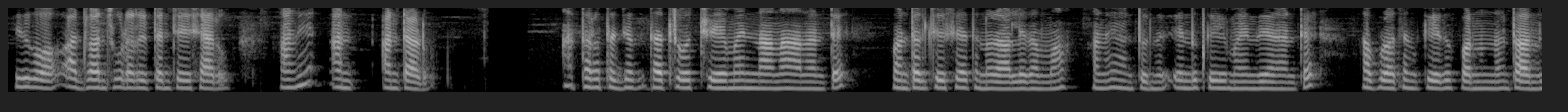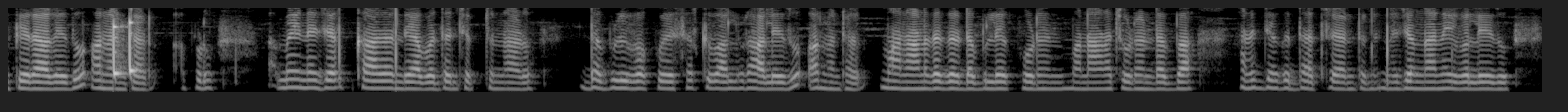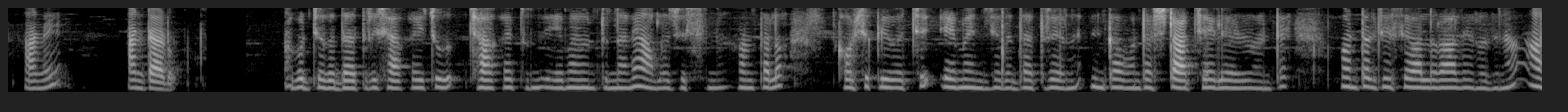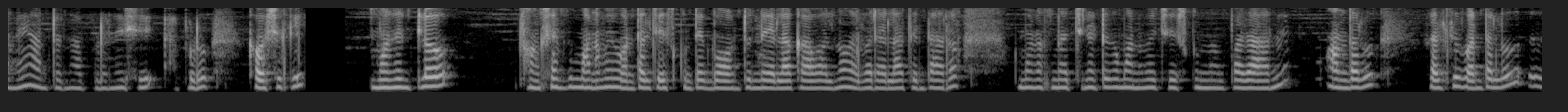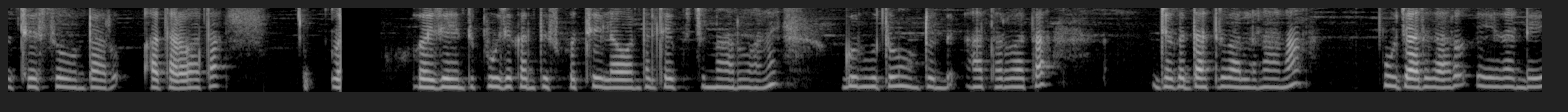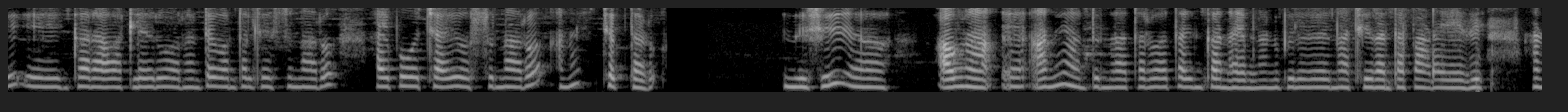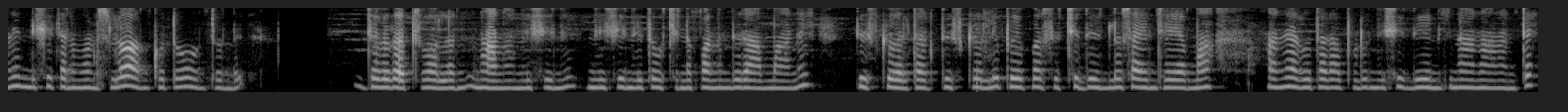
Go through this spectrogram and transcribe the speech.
ఇదిగో అడ్వాన్స్ కూడా రిటర్న్ చేశారు అని అన్ అంటాడు. ఆ తర్వాత జగదాత్రి వచ్చి ఏమైంది నాన్న? అని అంటే వంటలు చేసి అతను రాలేదమ్మా అని అంటుంది. ఎందుకు ఏమైంది అని అంటే అప్పుడు అతనికి ఏదో పని ఉందంట అందుకే రాలేదు అని అంటాడు. అప్పుడు మేనేజర్ కాదండి అబద్ధం చెప్తున్నాడు. డబ్బులు ఇవ్వకపోయేసరికి వాళ్ళు రాలేదు అని అంటారు మా నాన్న దగ్గర డబ్బులు లేకపోవడం మా నాన్న చూడండి డబ్బా అని జగద్ధాత్రి అంటుంది. నిజంగానే ఇవ్వలేదు అని అంటాడు. అప్పుడు జగద్ధాత్రి షాక్ అయి చూ షాక్ అవుతుంది. ఏమై ఉంటుందని ఆలోచిస్తుంది. అంతలో కౌశికి వచ్చి ఏమైంది జగద్ధాత్రి అని ఇంకా వంట స్టార్ట్ చేయలేదు అంటే వంటలు చేసే వాళ్ళు రాలేరు వదిన అని అంటుంది. అప్పుడు నిషి అప్పుడు కౌశికి మన ఇంట్లో ఫంక్షన్కి మనమే వంటలు చేసుకుంటే బాగుంటుంది. ఎలా కావాలనో ఎవరు ఎలా తింటారో మనకు నచ్చినట్టుగా మనమే చేసుకుందాం పదా అని అందరూ కలిసి వంటలు చేస్తూ ఉంటారు. ఆ తర్వాత వైజయంతి పూజకని తీసుకొచ్చి ఇలా వంటలు చేపిస్తున్నారు అని గునుగుతూ ఉంటుంది. ఆ తర్వాత జగద్ధాత్రి వాళ్ళ నాన్న పూజారి గారు ఏదండి ఇంకా రావట్లేరు అని అంటే వంటలు చేస్తున్నారు అయిపోవచ్చాయి వస్తున్నారు అని చెప్తాడు. నిషి అవునా అని అంటుంది. ఆ తర్వాత ఇంకా నయం నన్ను పిల్లలు నా చీర అంతా పాడయ్యేది అని నిషి తన మనసులో అనుకుంటూ ఉంటుంది. జగదాత్రి వాళ్ళ నాన్న నిషిని నిషి నీతో చిన్న పని ఉంది రా అమ్మ అని తీసుకువెళ్తాడు. తీసుకెళ్ళి పేపర్స్ ఇచ్చి దీంట్లో సైన్ చేయమ్మా అని అడుగుతాడు. అప్పుడు నిషి దేనికి నాన్న అంటే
